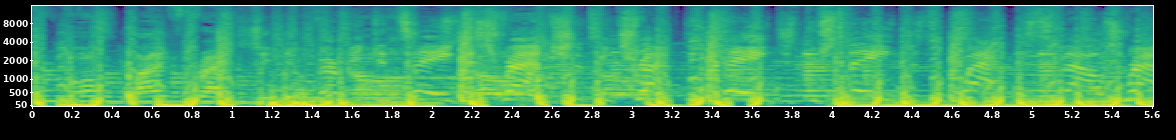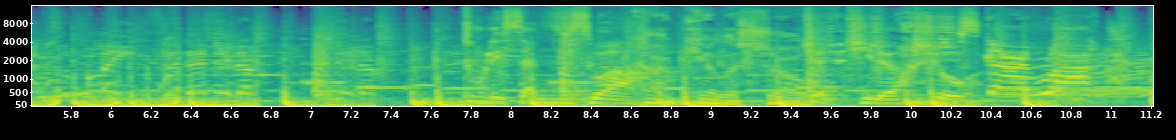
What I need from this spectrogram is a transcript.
Perform like fracture, you Very contagious rap should be trapped in cages through stages of practice. Spouts, raps ablaze and ended ended up. Tous les samedis soirs. Cut Killer Show. Cut Killer Show. Skyrock.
